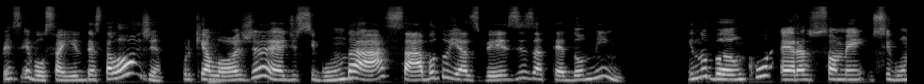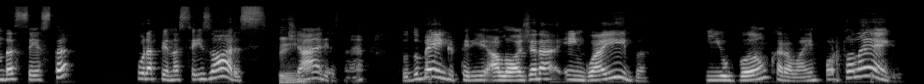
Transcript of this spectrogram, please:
pensei, vou sair desta loja, porque a uhum. loja é de segunda a sábado e às vezes até domingo. E no banco era somente segunda a sexta por apenas seis horas Sim. diárias, né? Tudo bem, que teria, a loja era em Guaíba e o banco era lá em Porto Alegre.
